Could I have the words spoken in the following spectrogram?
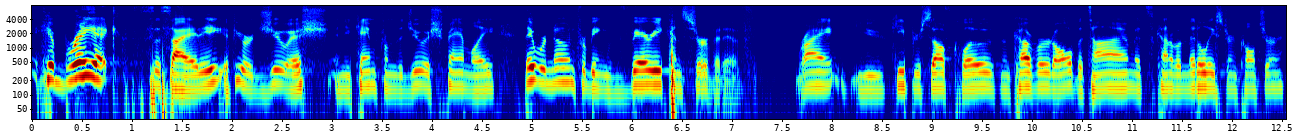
Hebraic society, if you were Jewish and you came from the Jewish family, they were known for being very conservative, right? You keep yourself clothed and covered all the time. It's kind of a Middle Eastern culture.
